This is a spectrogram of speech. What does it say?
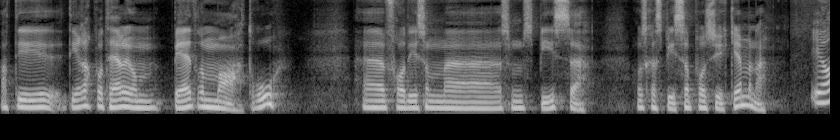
At de, de, rapporterer om bedre matro for de som, som spiser og skal spise på sykehjemmene. Ja,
